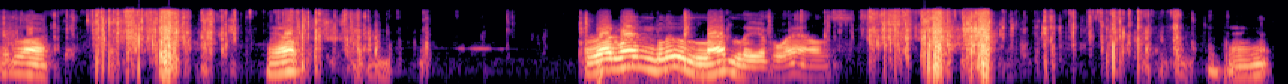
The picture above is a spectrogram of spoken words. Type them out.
Good luck. Yep. Red, white, and blue Ledley of Wales. Dang it.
